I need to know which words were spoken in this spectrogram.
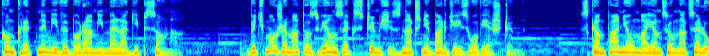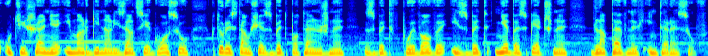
konkretnymi wyborami Mela Gibsona. Być może ma to związek z czymś znacznie bardziej złowieszczym – z kampanią mającą na celu uciszenie i marginalizację głosu, który stał się zbyt potężny, zbyt wpływowy i zbyt niebezpieczny dla pewnych interesów.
